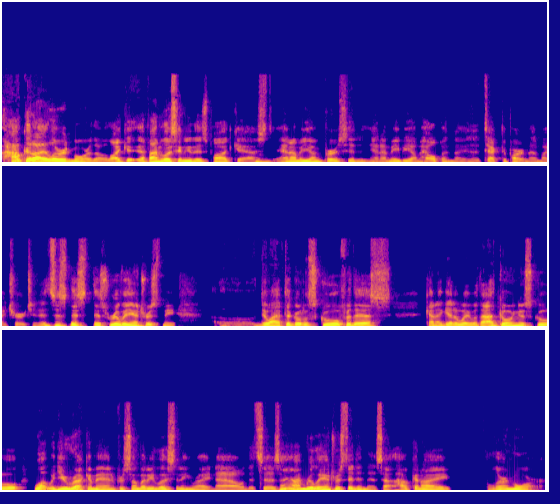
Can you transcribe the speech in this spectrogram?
how could I learn more though? Like if I'm listening to this podcast mm-hmm. and I'm a young person and I, maybe I'm helping in the tech department of my church and it's just this this really interests me. Uh, do I have to go to school for this? Can I get away without going to school? What would you recommend for somebody listening right now that says, hey, I'm really interested in this? How, how can I learn more?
